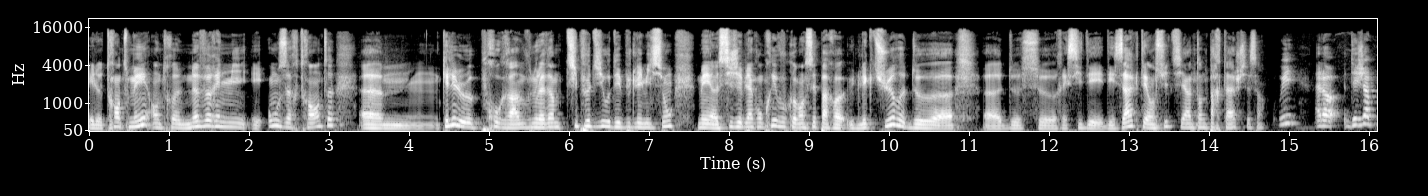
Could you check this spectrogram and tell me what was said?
et le 30 mai, entre 9h30 et 11h30. quel est le programme? Vous nous l'avez un petit peu dit au début de l'émission, mais si j'ai bien compris, vous commencez par une lecture de ce récit des des, actes et ensuite il y a un temps de partage, c'est ça? Oui. Alors déjà,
